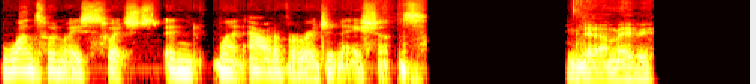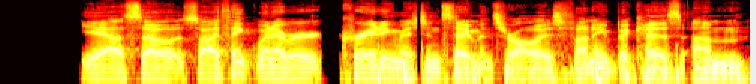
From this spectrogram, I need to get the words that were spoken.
once when we switched and went out of originations. Yeah, maybe. Yeah, so so I think whenever creating mission statements are always funny because um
